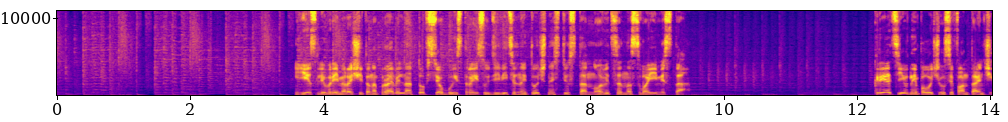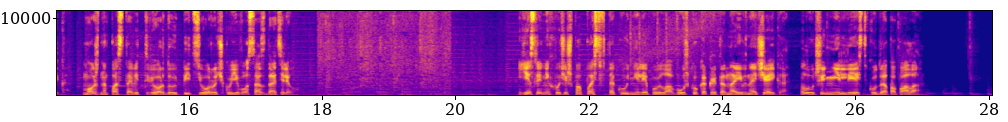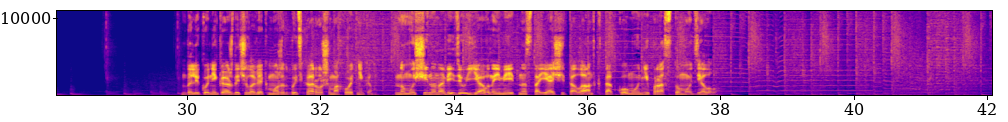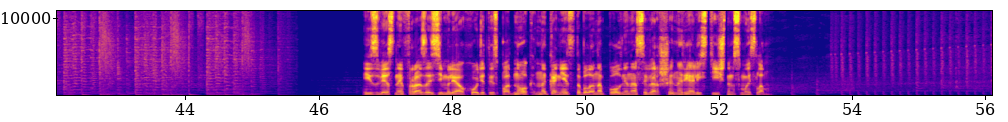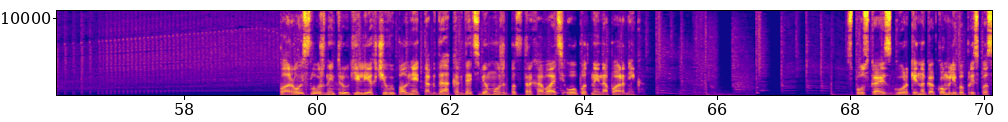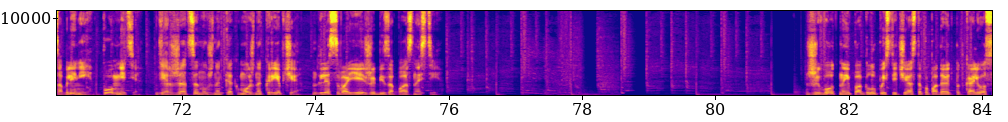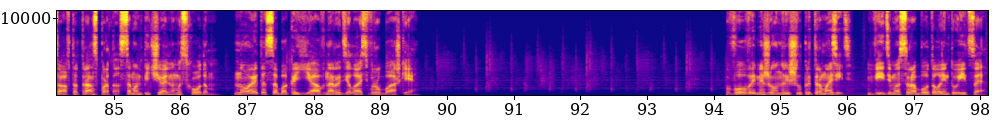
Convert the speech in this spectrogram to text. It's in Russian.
Если время рассчитано правильно, то все быстро и с удивительной точностью становится на свои места. Креативный получился фонтанчик. Можно поставить твердую пятерочку его создателю. Если не хочешь попасть в такую нелепую ловушку, как эта наивная чайка, лучше не лезть куда попало. Далеко не каждый человек может быть хорошим охотником, но мужчина на видео явно имеет настоящий талант к такому непростому делу. Известная фраза «Земля уходит из-под ног» наконец-то была наполнена совершенно реалистичным смыслом. Порой сложные трюки легче выполнять тогда, когда тебя может подстраховать опытный напарник. Спускаясь с горки на каком-либо приспособлении, помните, держаться нужно как можно крепче для своей же безопасности. Животные по глупости часто попадают под колеса автотранспорта самым печальным исходом. Но эта собака явно родилась в рубашке. Вовремя же он решил притормозить. Видимо, сработала интуиция.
